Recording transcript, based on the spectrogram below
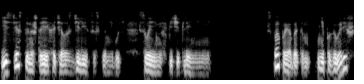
Естественно, что ей хотелось делиться с кем-нибудь своими впечатлениями. С папой об этом не поговоришь,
